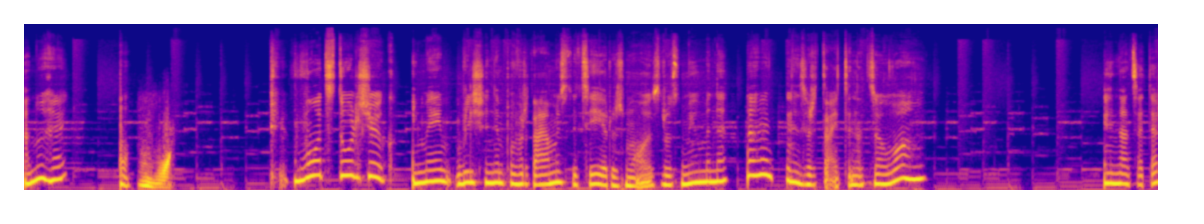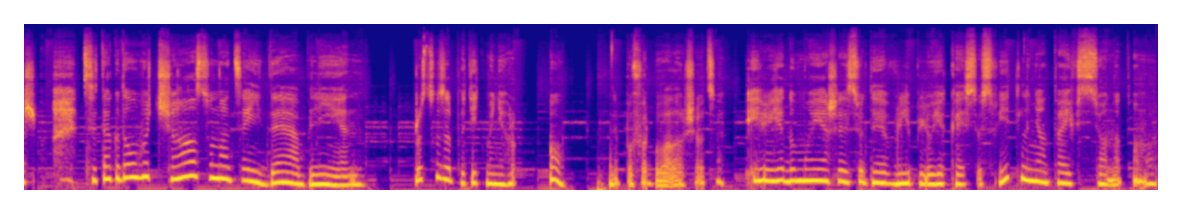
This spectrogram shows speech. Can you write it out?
А ну геть. Вот стульчик! І ми більше не повертаємось до цієї розмови. Зрозумів мене? Не звертайте на це увагу. І на це теж. Це так довго часу на це йде, блін. Просто заплатіть мені гроші. О, не пофарбувала що це. І я думаю, я ще сюди вліплю якесь освітлення, та й все на тому.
